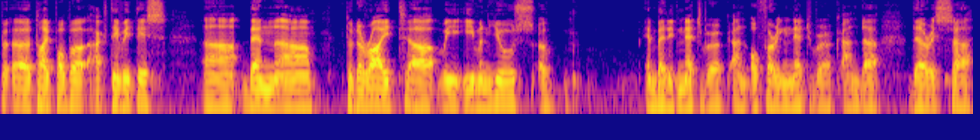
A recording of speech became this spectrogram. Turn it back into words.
type of activities then to the right, uh, we even use embedded network and offering network, and there is a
